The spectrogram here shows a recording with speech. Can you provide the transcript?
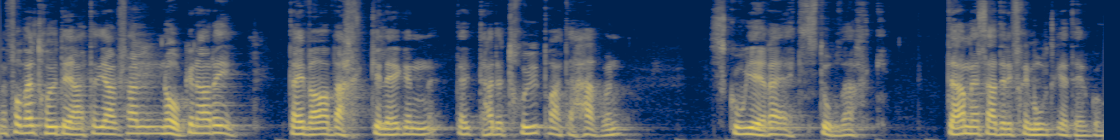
Vi får vel tro det, at iallfall noen av dem de var virkelig De hadde tro på at Herren skulle gjøre et storverk. Dermed hadde de frimodighet til å gå.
